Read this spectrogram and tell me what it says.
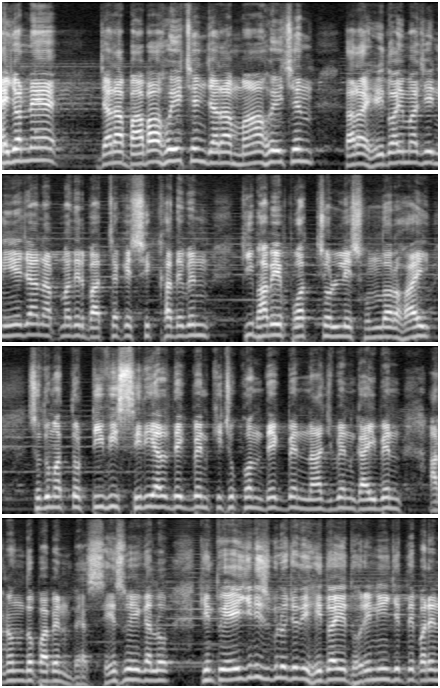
এই জন্যে যারা বাবা হয়েছেন যারা মা হয়েছেন তারা হৃদয় মাঝে নিয়ে যান আপনাদের বাচ্চাকে শিক্ষা দেবেন কীভাবে পথ চললে সুন্দর হয়। শুধুমাত্র টিভি সিরিয়াল দেখবেন, কিছুক্ষণ দেখবেন, নাচবেন, গাইবেন, আনন্দ পাবেন, ব্যাস, শেষ হয়ে গেল। কিন্তু এই জিনিসগুলো যদি হৃদয়ে ধরে নিয়ে যেতে পারেন,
